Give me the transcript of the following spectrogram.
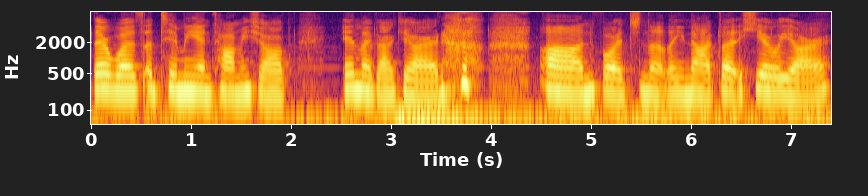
there was a Timmy and Tommy shop in my backyard. Unfortunately not, but here we are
